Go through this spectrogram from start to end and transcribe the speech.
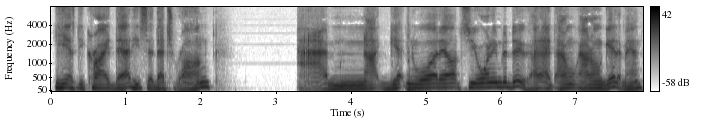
He has decried that. He said that's wrong. I'm not getting what else you want him to do. I, I, I don't. I don't get it, man.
